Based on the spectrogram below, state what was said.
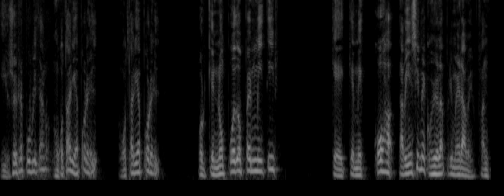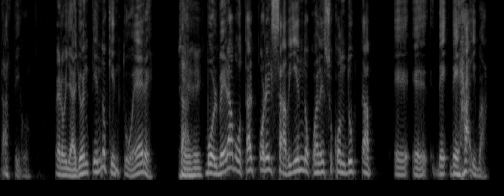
Y yo soy republicano, no votaría por él, no votaría por él, porque no puedo permitir que, que me coja, está bien si me cogió la primera vez, fantástico, pero ya yo entiendo quién tú eres. O sea, Sí, sí. volver a votar por él sabiendo cuál es su conducta eh, eh, de, de jaiba,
